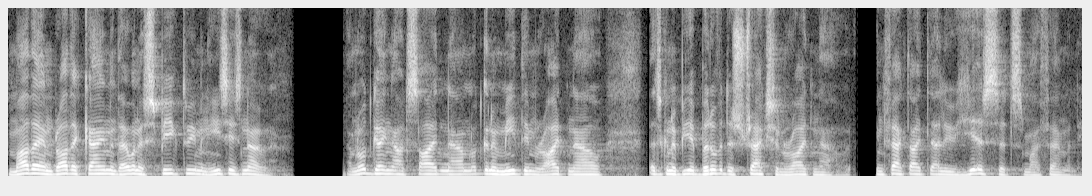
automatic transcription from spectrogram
mother and brother came and they want to speak to him, and he says, No, I'm not going outside now. I'm not going to meet them right now. That's going to be a bit of a distraction right now. In fact, I tell you, here sits my family.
